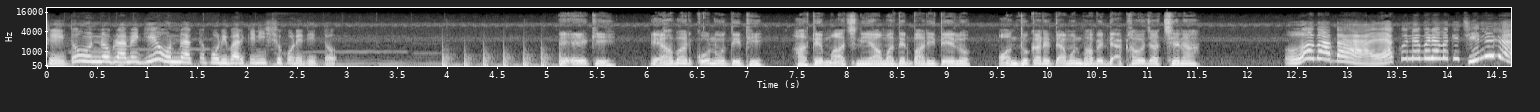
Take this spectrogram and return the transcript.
সেই তো অন্য গ্রামে গিয়ে অন্য একটা পরিবারকে নিঃস্ব করে দিত। এ- এ কি? এ আবার কোন অতিথি? হাতে মাছ নিয়ে আমাদের বাড়িতে এলো। অন্ধকারে তেমন ভাবে দেখাও যাচ্ছে না। ও বাবা এখন এবার আমাকে চেনে না?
